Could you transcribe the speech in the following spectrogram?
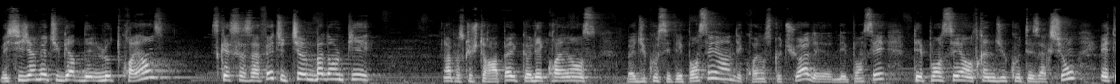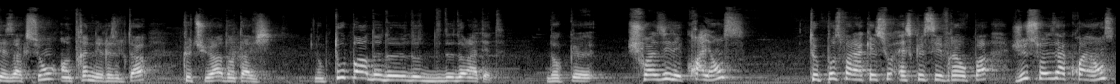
Mais si jamais tu gardes l'autre croyance, qu'est-ce que ça fait? Tu te tires une balle dans le pied. Hein, parce que je te rappelle que les croyances, bah, du coup, c'est tes pensées, hein, les croyances que tu as, les, pensées. Tes pensées entraînent du coup tes actions et tes actions entraînent les résultats que tu as dans ta vie. Donc tout part de, dans la tête. Donc euh, choisis les croyances. Te pose pas la question est-ce que c'est vrai ou pas. Juste choisis la croyance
